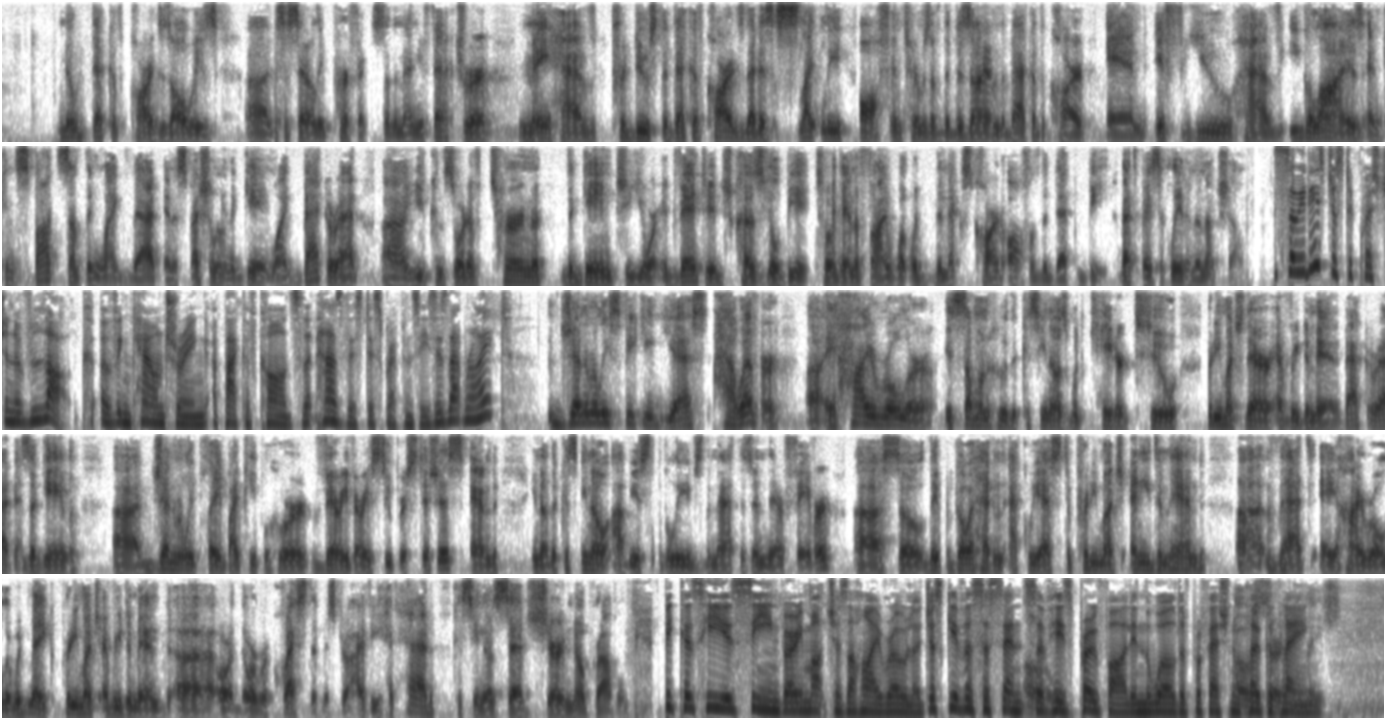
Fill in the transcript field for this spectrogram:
No deck of cards is always uh, necessarily perfect. So the manufacturer may have produced a deck of cards that is slightly off in terms of the design on the back of the card. And if you have eagle eyes and can spot something like that, and especially in a game like Baccarat, uh, you can sort of turn the game to your advantage because you'll be able to identify what would the next card off of the deck be. That's basically it in a nutshell. So it is just a question of luck of encountering a pack of cards that has this discrepancies. Is that right? Generally speaking, yes. However, uh, a high roller is someone who the casinos would cater to pretty much their every demand. Baccarat is a game uh, generally played by people who are very, very superstitious. And, you know, the casino obviously believes the math is in their favor. Uh, so they would go ahead and acquiesce to pretty much any demand uh, that a high roller would make. Pretty much every demand uh, or, or request that Mr. Ivey had had, casinos said, sure, no problem. Because he is seen very much as a high roller. Just give us a sense oh. of his profile in the world of professional oh, poker certainly. playing.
